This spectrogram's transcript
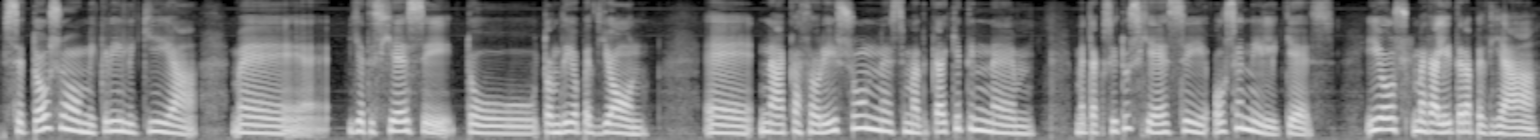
σε τόσο μικρή ηλικία με, για τη σχέση του, των δύο παιδιών ε, να καθορίσουν σημαντικά και την ε, μεταξύ τους σχέση ως ενήλικες ή ως μεγαλύτερα παιδιά;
